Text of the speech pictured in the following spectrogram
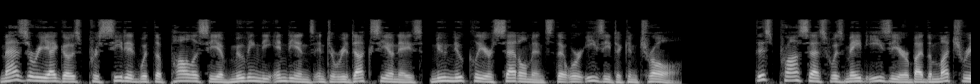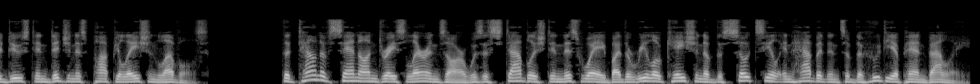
Mazariegos proceeded with the policy of moving the Indians into reducciones, new nuclear settlements that were easy to control. This process was made easier by the much reduced indigenous population levels. The town of San Andrés Larráinzar was established in this way by the relocation of the Tzotzil inhabitants of the Jutiapan Valley.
